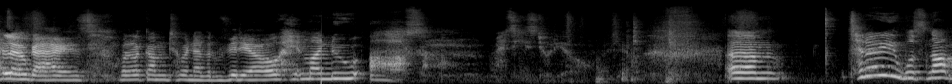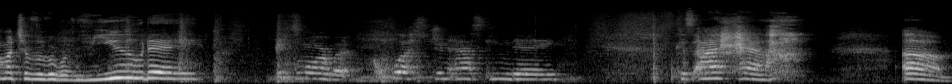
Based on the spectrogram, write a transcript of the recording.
Hello guys, welcome to another video in my new awesome messy studio. Um, today was not much of a review day. It's more of a question asking day. Cause I have, um,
